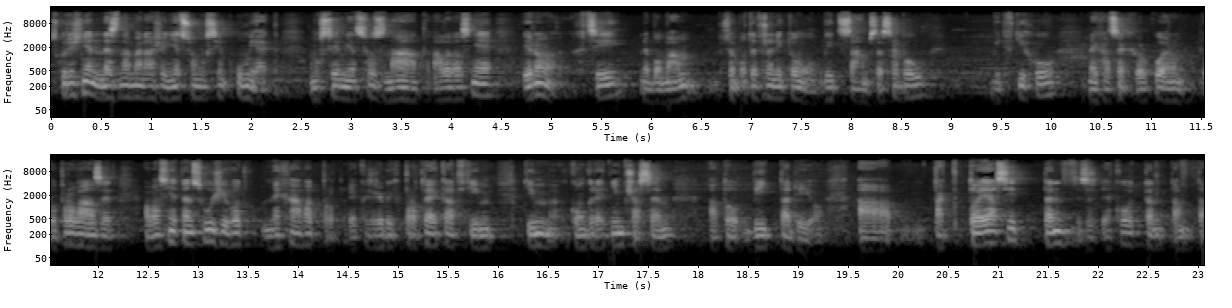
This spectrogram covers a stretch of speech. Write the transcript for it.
skutečně neznamená, že něco musím umět, musím něco znát, ale vlastně jenom chci, nebo mám, jsem otevřený k tomu být sám se sebou, být v tichu, nechat se chvilku jenom doprovázet a vlastně ten svůj život nechávat, jako že bych protékat tím, tím konkrétním časem a to být tady. Jo. A tak to je asi ten, jako ten, tam, ta,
